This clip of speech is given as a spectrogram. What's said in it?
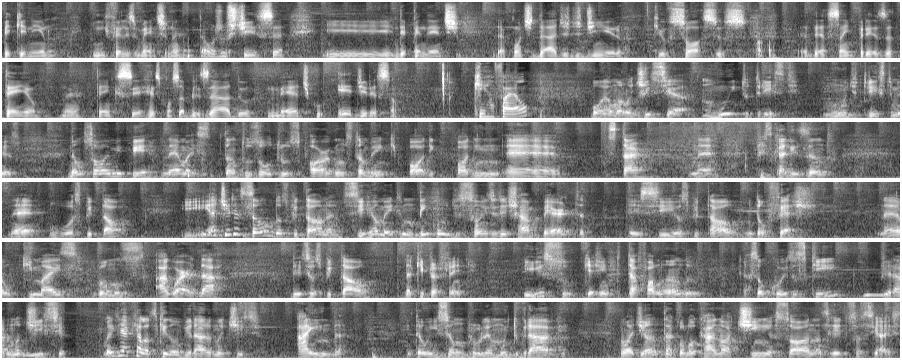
pequenino, infelizmente, né? Então, justiça e independente da quantidade de dinheiro que os sócios é, dessa empresa tenham, né, tem que ser responsabilizado médico e direção. Quem, Rafael? Bom, é uma notícia muito triste, muito triste mesmo não só o MP, né, mas tantos outros órgãos também que pode, podem é, estar né, fiscalizando né, o hospital. E a direção do hospital, né, se realmente não tem condições de deixar aberta esse hospital, então feche. Né? O que mais vamos aguardar desse hospital daqui para frente? Isso que a gente está falando são coisas que viraram notícia. Mas e aquelas que não viraram notícia? ainda. Então isso é um problema muito grave. Não adianta colocar notinha só nas redes sociais.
